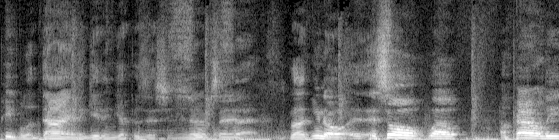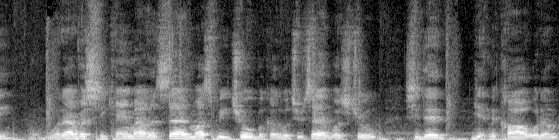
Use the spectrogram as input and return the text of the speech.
people are dying to get in your position. You know what I'm saying? fact. But you know, it- it's all well. Apparently, whatever she came out and said must be true because what you said was true. She did get in the car with him.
